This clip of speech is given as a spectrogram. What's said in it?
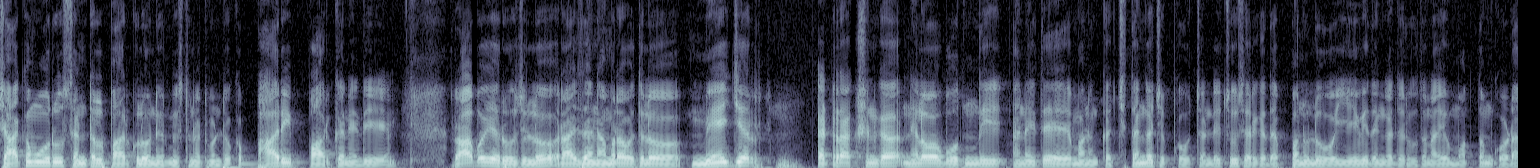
శాఖమూరు సెంట్రల్ పార్కులో నిర్మిస్తున్నటువంటి ఒక భారీ పార్క్ అనేది రాబోయే రోజుల్లో రాజధాని అమరావతిలో మేజర్ అట్రాక్షన్గా నిలవబోతుంది అని అయితే మనం ఖచ్చితంగా చెప్పుకోవచ్చండి. చూశారు కదా పనులు ఏ విధంగా జరుగుతున్నాయో. మొత్తం కూడా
